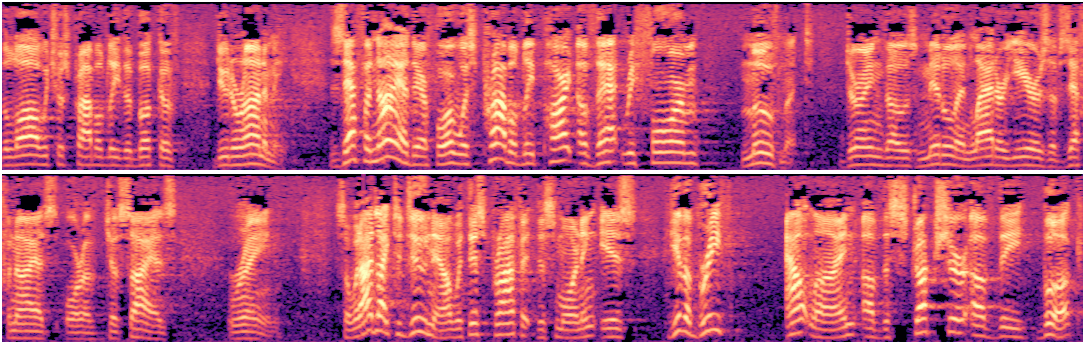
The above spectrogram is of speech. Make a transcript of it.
the law, which was probably the book of Deuteronomy. Zephaniah, therefore, was probably part of that reform movement during those middle and latter years of Zephaniah's or of Josiah's reign. So what I'd like to do now with this prophet this morning is give a brief outline of the structure of the book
